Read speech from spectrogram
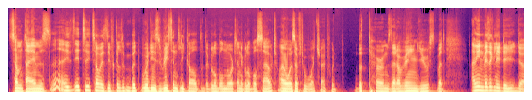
sometimes uh, it, it's it's always difficult, but what is recently called the global north and the global south. I always have to watch out with the terms that are being used, but I mean basically the the,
